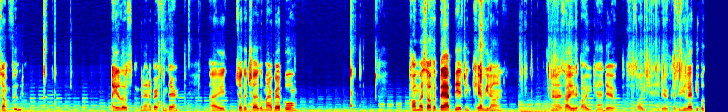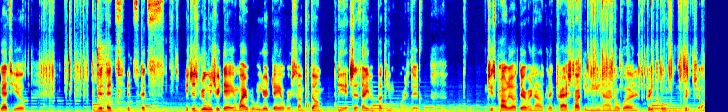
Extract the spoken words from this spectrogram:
some food I ate a little banana bread from there. I took a chug of my Red Bull, called myself a bad bitch, and carried on. And that's all you all you can do. That's all you can do. Because if you let people get to you, it, it's it's it's it just ruins your day. And why ruin your day over some dumb bitch that's not even fucking worth it? She's probably out there right now, like trash talking me, and I don't know what. And it's pretty cool. It's pretty chill.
